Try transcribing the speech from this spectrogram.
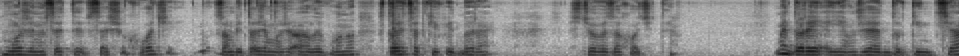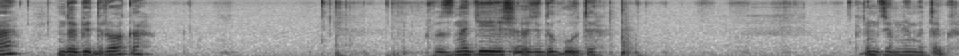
Може носити все, що хоче. Ну, зомбі теж може, але воно 100% відбере, що ви захочете. Ми дореємо вже до кінця, до бідрока. З надією щось добути. Крім землі ми так.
